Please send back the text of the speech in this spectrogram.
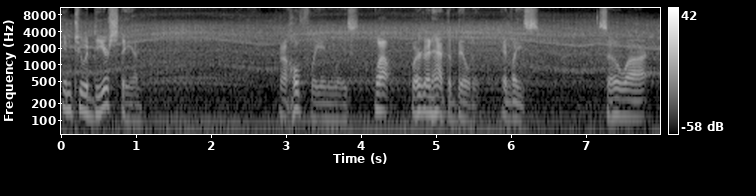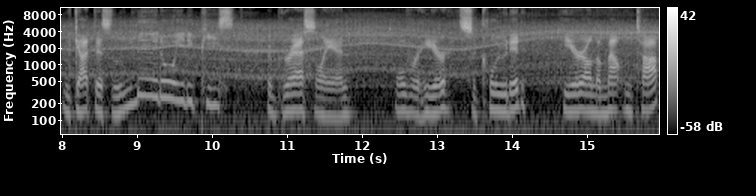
into a deer stand. Well, hopefully, anyways. Well, we're gonna have to build it, at least. So, uh, we got this little itty piece of grassland over here, secluded, here on the mountaintop.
